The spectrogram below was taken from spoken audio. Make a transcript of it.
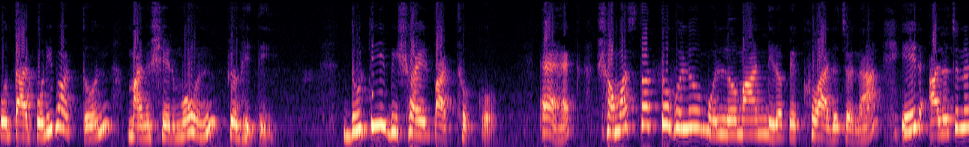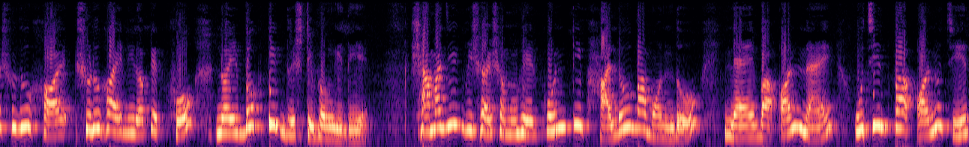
ও তার পরিবর্তন মানুষের মন প্রভৃতি। দুটি বিষয়ের পার্থক্য। এক সমাজতত্ত্ব হল মূল্যমান নিরপেক্ষ আলোচনা। এর আলোচনা শুধু হয়, শুরু হয় নিরপেক্ষ নৈবক্তিক দৃষ্টিভঙ্গি দিয়ে। সামাজিক বিষয়সমূহের কোনটি ভালো বা মন্দ, ন্যায় বা অন্যায়, উচিত বা অনুচিত,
